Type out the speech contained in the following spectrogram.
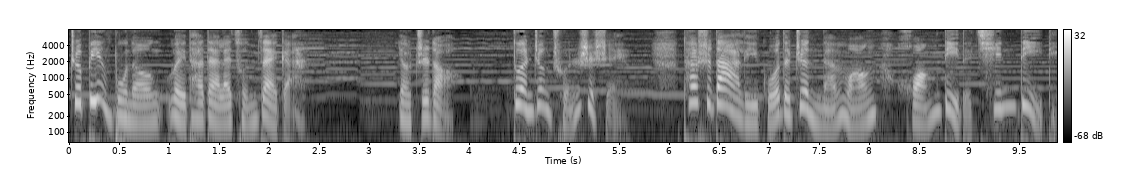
这并不能为他带来存在感。要知道，段正淳是谁？他是大理国的镇南王，皇帝的亲弟弟，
